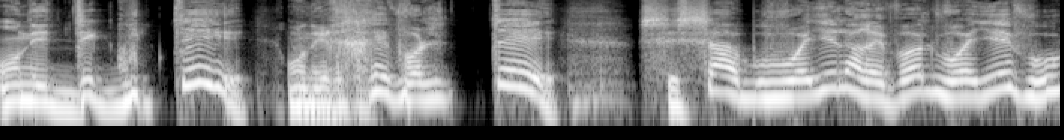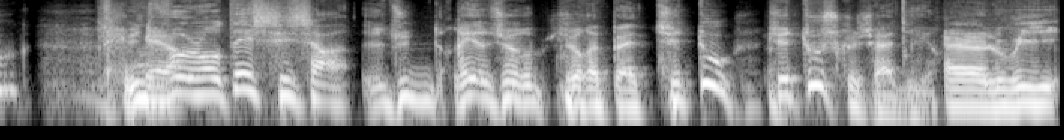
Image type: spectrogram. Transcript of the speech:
On est dégoûté, on est révolté. C'est ça, vous voyez la révolte, voyez-vous Une volonté, c'est ça. Je, je, répète, c'est tout. C'est tout ce que j'ai à dire. Euh, Louis,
